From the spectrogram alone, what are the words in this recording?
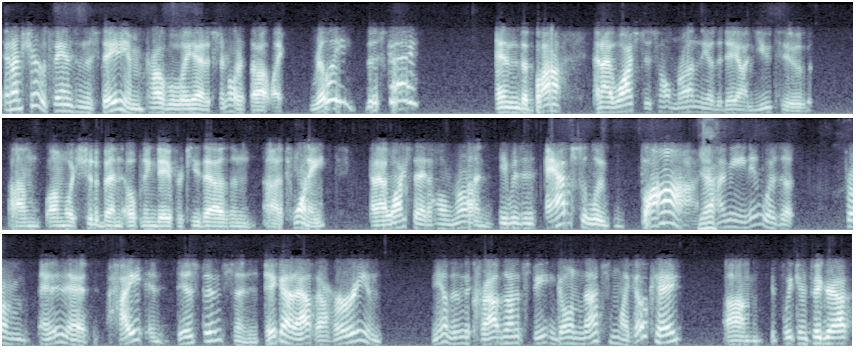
and I'm sure the fans in the stadium probably had a similar thought, like, "Really, this guy?" And the bomb. And I watched his home run the other day on YouTube, um, on what should have been opening day for 2020. And I watched that home run. It was an absolute bomb. Yeah. I mean, it was a from and it had height and distance, and it got out in a hurry, and you know, then the crowd's on its feet and going nuts. I'm like, okay, um, if we can figure out,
